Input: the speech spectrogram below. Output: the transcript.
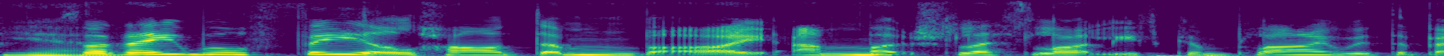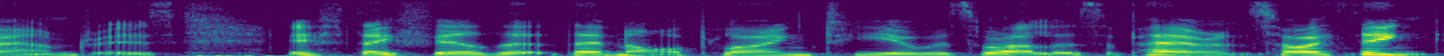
Yeah. So they will feel hard done by and much less likely to comply with the boundaries if they feel that they're not applying to you as well as a parent. So I think,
